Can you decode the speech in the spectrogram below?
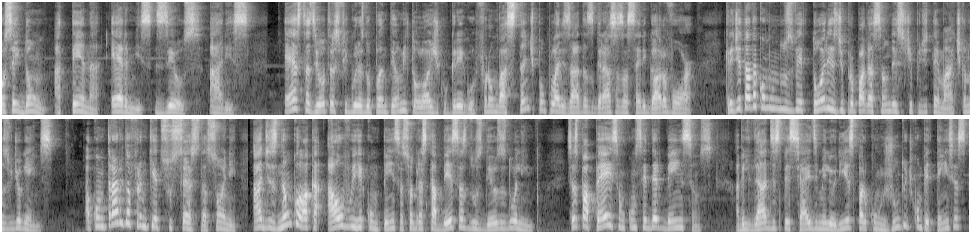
Poseidon, Atena, Hermes, Zeus, Ares. Estas e outras figuras do panteão mitológico grego foram bastante popularizadas graças à série God of War, acreditada como um dos vetores de propagação desse tipo de temática nos videogames. Ao contrário da franquia de sucesso da Sony, Hades não coloca alvo e recompensa sobre as cabeças dos deuses do Olimpo. Seus papéis são conceder bênçãos, habilidades especiais e melhorias para o conjunto de competências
